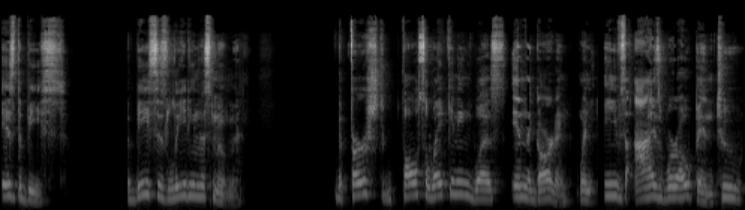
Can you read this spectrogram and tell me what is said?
is the beast. The beast is leading this movement. The first false awakening was in the garden when Eve's eyes were open to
